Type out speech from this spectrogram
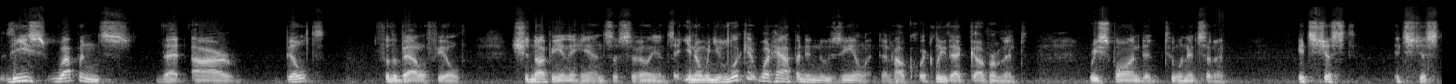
these weapons that are built for the battlefield should not be in the hands of civilians. You know, when you look at what happened in New Zealand and how quickly that government responded to an incident, it's just it's just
